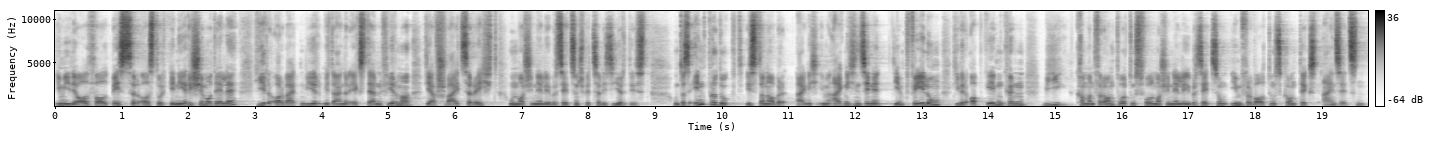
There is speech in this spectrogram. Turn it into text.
im Idealfall besser als durch generische Modelle. Hier arbeiten wir mit einer externen Firma, die auf Schweizer Recht und maschinelle Übersetzung spezialisiert ist. Und das Endprodukt ist dann aber eigentlich im eigentlichen Sinne die Empfehlung, die wir abgeben können, wie kann man verantwortungsvoll maschinelle Übersetzung im Verwaltungskontext einsetzen.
